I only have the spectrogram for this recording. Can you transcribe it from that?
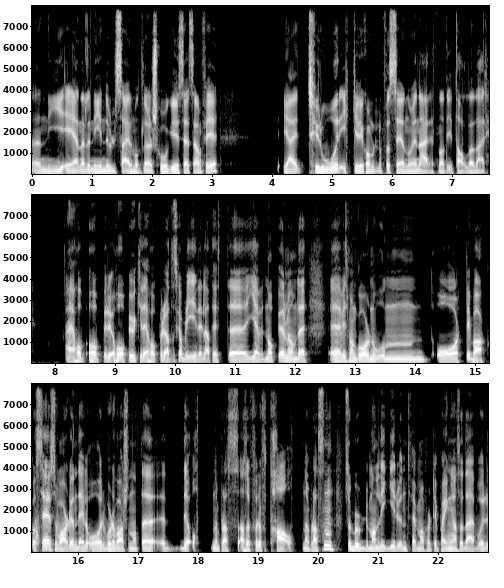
eh, 9-1 eller 9-0-seier mot Lørenskog i CC Amfi. Jeg tror ikke vi kommer til å få se noe i nærheten av de tallene der. Jeg håper, håper, jo ikke det. Jeg håper at det skal bli relativt uh, jevne oppgjør. Men om det, uh, hvis man går noen år tilbake og ser, så var det jo en del år hvor det var sånn at det, det åttendeplass Altså for å ta åttendeplassen, så burde man ligge rundt 45 poeng. Altså der hvor,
